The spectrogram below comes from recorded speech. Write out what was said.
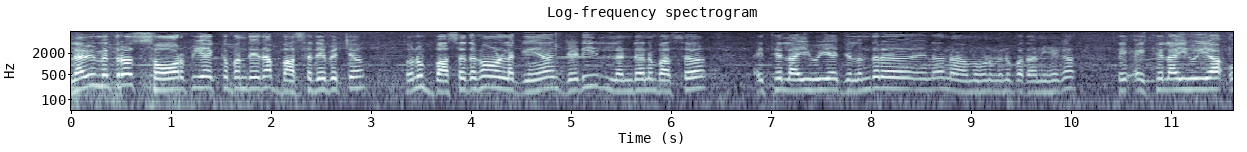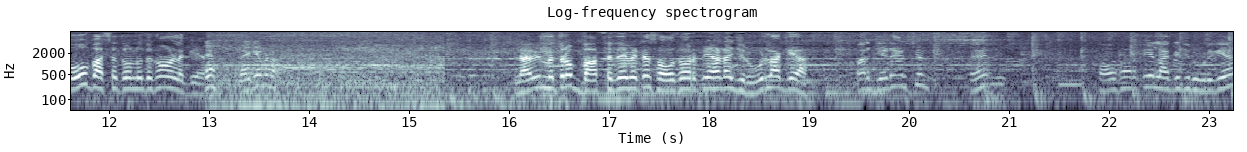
ਲੈ ਵੀ ਮਿੱਤਰੋ 100 ਰੁਪਏ ਇੱਕ ਬੰਦੇ ਦਾ ਬੱਸ ਦੇ ਵਿੱਚ। ਤੁਹਾਨੂੰ ਬੱਸ ਦਿਖਾਉਣ ਲੱਗੇ ਆ, ਜਿਹੜੀ ਲੰਡਨ ਬੱਸ ਇੱਥੇ ਲਾਈ ਹੋਈ ਆ। ਜਲੰਧਰ, ਇਹਦਾ ਨਾਮ ਹੁਣ ਮੈਨੂੰ ਪਤਾ ਨਹੀਂ ਹੈਗਾ। ਤੇ ਇੱਥੇ ਲਾਈ ਹੋਈ ਆ, ਉਹ ਬੱਸ ਤੁਹਾਨੂੰ ਦਿਖਾਉਣ ਲੱਗੇ ਆ। ਬਹਿ ਕੇ ਬਣਾ। ਲੈ ਵੀ ਮਿੱਤਰੋ ਬੱਸ ਦੇ ਵਿੱਚ 100 100 ਰੁਪਏ ਸਾਡਾ ਜ਼ਰੂਰ ਲੱਗ ਗਿਆ। ਪਰ ਜਿਹੜਾ ਅਰਸ਼ ਹੈ? 100 100 ਰੁਪਏ ਲੱਗ ਜ਼ਰੂਰ ਗਿਆ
